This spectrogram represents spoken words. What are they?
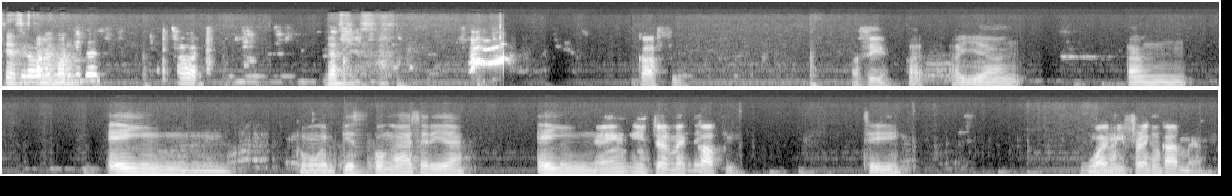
Sí, así está mejor. poquito. Ahora. Gracias. Casi. Así. Hayan an ein como que empieza con A sería ein En Internet Coffee. sí Why mi friend imagino.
